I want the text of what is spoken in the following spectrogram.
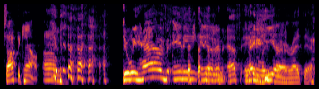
Stop the count. Um, do we have any Kevin any F. and Maybe, uh, right there.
